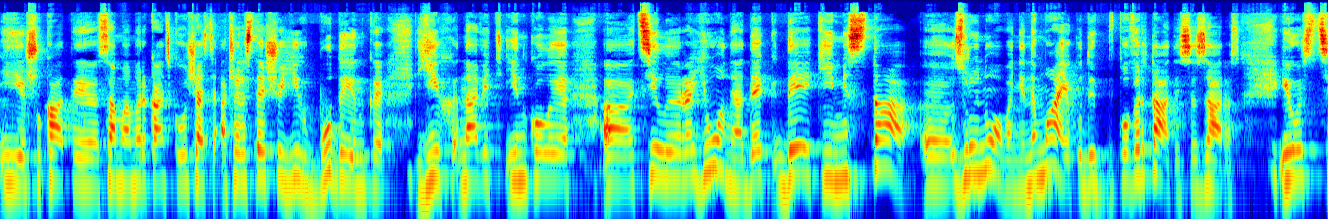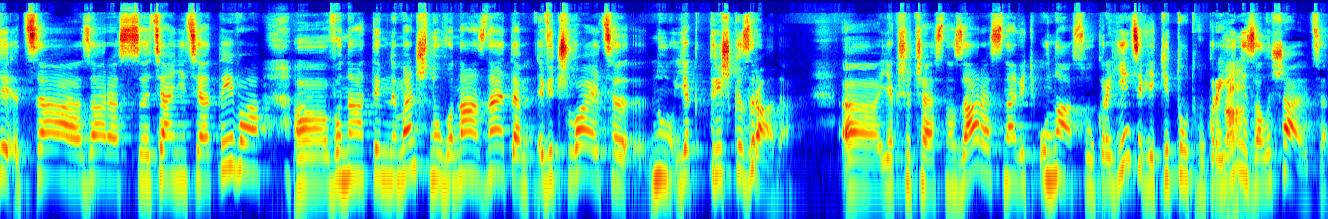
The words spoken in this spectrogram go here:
і шукати саме американського щастя, а через те, що їх будинки, їх навіть інколи е, цілі райони, а де, деякі міста е, зруйновані, немає куди повертатися зараз. І ось ця зараз ця ініціатива, е, вона тим не менш, ну вона знаєте, відчувається ну як трішки зрада. Е, якщо чесно, зараз навіть у нас, у українців, які тут в Україні Так. залишаються,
